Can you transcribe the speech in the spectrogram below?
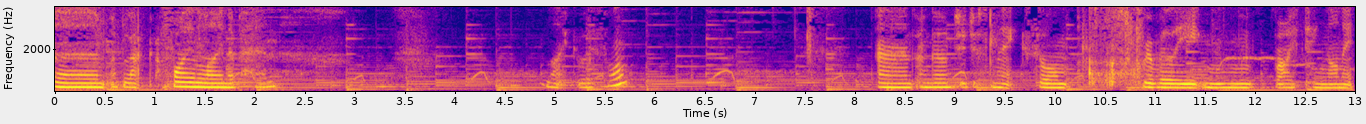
Um, a black fine liner pen like this one and I'm going to just make some scribbly writing on it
